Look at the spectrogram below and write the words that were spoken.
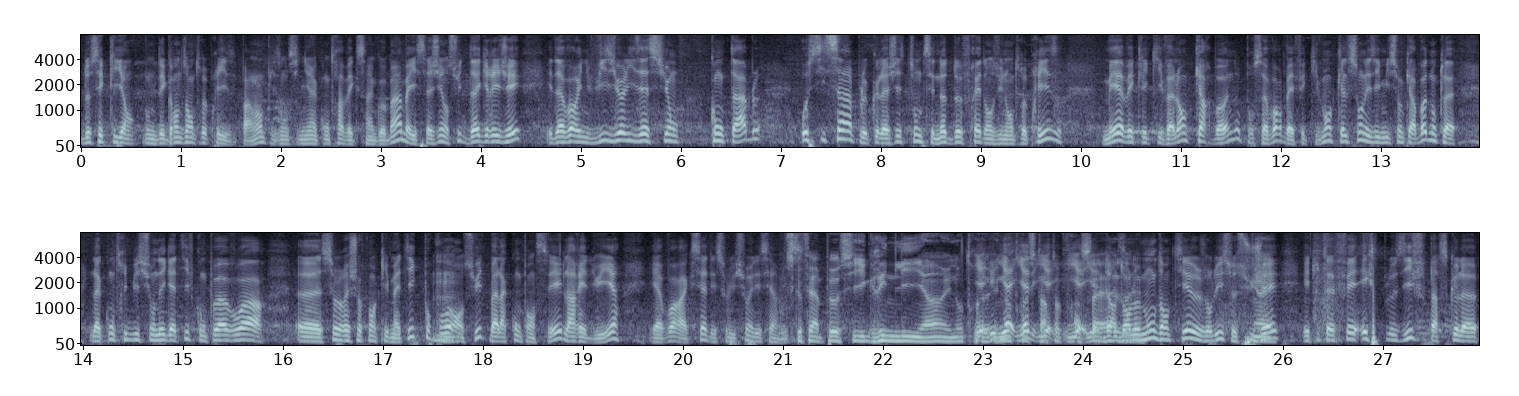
de ses clients, donc des grandes entreprises. Par exemple, ils ont signé un contrat avec Saint-Gobain, bah, il s'agit ensuite d'agréger et d'avoir une visualisation comptable aussi simple que la gestion de ses notes de frais dans une entreprise, mais avec l'équivalent carbone pour savoir bah, effectivement quelles sont les émissions carbone, donc la, contribution négative qu'on peut avoir euh, sur le réchauffement climatique pour pouvoir mmh. ensuite bah, la compenser, la réduire et avoir accès à des solutions et des services. Ce que fait un peu aussi Greenly, hein, une autre, start-up française. Dans, le monde entier aujourd'hui, ce sujet est tout à fait explosif parce que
